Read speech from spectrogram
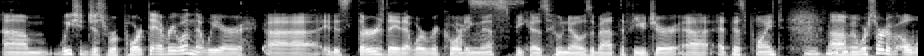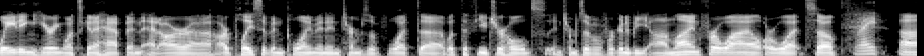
Um, we should just report to everyone that we are. Uh, it is Thursday that we're recording yes. this because who knows about the future uh, at this point, mm-hmm. um, and we're sort of awaiting hearing what's going to happen at our uh, our place of employment in terms of what uh, what the future holds in terms of if we're going to be online for a while or what. So right. Um,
